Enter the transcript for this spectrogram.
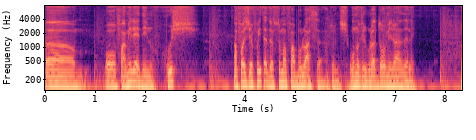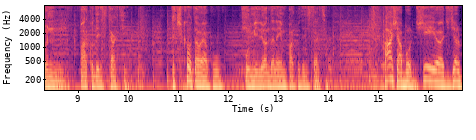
Uh, o familie din Huș a fost jefuită de o sumă fabuloasă atunci. 1,2 milioane de lei. În parcul de distracții. De ce căutau ea cu un milion de lei în parcul de distracții? Așa, bun. Și uh, Gigel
